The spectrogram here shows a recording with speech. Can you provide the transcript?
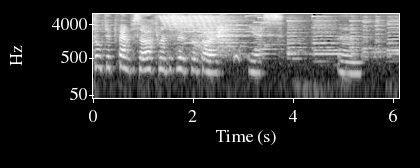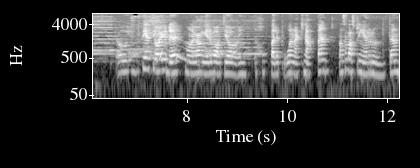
Det tog typ fem försök men till slut så klarade jag Yes. Um, och felet jag gjorde många gånger det var att jag hoppade på den här knappen. Man ska bara springa runt den.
